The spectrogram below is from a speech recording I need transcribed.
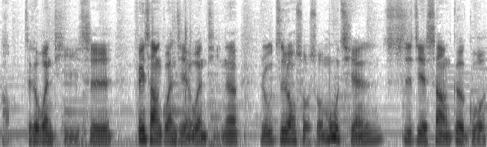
好，这个问题是非常关键的问题。那如姿蓉所说，目前世界上各国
